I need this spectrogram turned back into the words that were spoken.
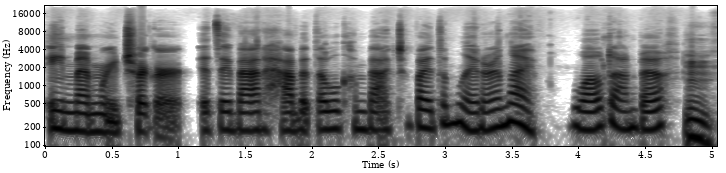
a memory trigger. It's a bad habit that will come back to bite them later in life. Well done, Biff. Mm.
